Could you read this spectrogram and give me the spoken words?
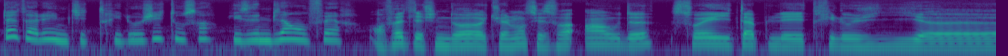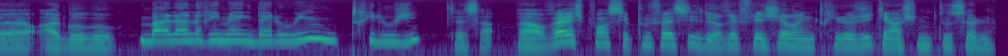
peut-être aller une petite trilogie, tout ça. Ils aiment bien en faire. En fait, les films d'horreur actuellement, c'est soit un ou deux, soit ils tapent les trilogies euh, à gogo. Bah là, le remake d'Halloween, trilogie. C'est ça. En vrai, je pense que c'est plus facile de réfléchir à une trilogie qu'à un film tout seul.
